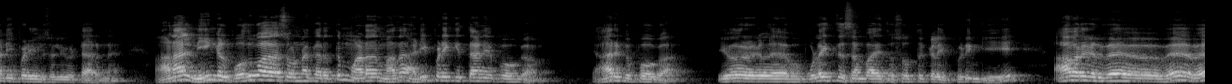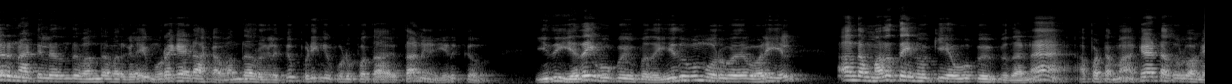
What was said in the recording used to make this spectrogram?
அடிப்படையில் சொல்லிவிட்டாருன்னு ஆனால் நீங்கள் பொதுவாக சொன்ன கருத்து மத மத அடிப்படைக்குத்தானே போகும். யாருக்கு போகும்? இவர்கள் உழைத்து சம்பாதித்த சொத்துக்களை பிடுங்கி அவர்கள் வே வே வேறு நாட்டிலிருந்து வந்தவர்களை முறைகேடாக வந்தவர்களுக்கு பிடுங்கி கொடுப்பதாகத்தான் இருக்கும். இது எதை ஊக்குவிப்பது? இதுவும் ஒரு வழியில் அந்த மதத்தை நோக்கிய ஊக்குவிப்பு தானே? அப்பட்டமாக கேட்டால் சொல்லுவாங்க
